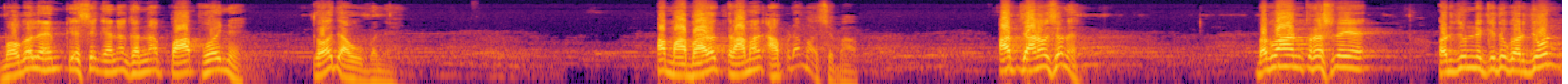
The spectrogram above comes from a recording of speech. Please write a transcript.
મોગલ એમ કહેશે કે એના ઘરના પાપ હોય ને, તો જ આવું બને. આ મહાભારત રામાયણ આપણામાં છે બાપ. આપ જાણો છો ને? ભગવાન કૃષ્ણએ અર્જુનને કીધું કે, અર્જુન,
